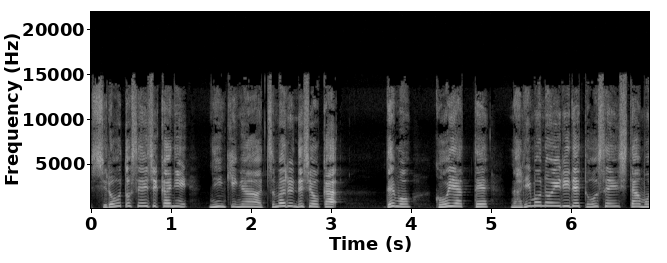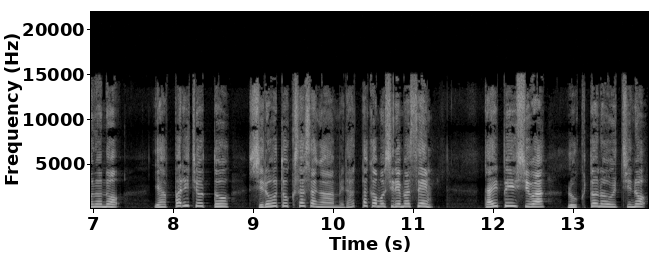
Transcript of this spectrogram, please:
素人政治家に人気が集まるんでしょうか。でもこうやって鳴り物入りで当選したものの、やっぱりちょっと素人臭さが目立ったかもしれません。台北市は6都のうちの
